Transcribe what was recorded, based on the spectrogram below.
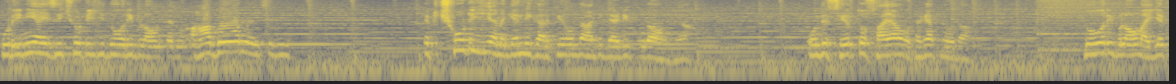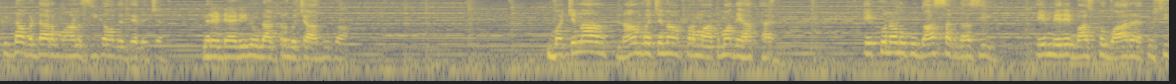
ਕੁੜੀ ਨਹੀਂ ਆਈ ਸੀ ਛੋਟੀ ਜੀ ਦੋ ਵਾਰੀ ਬੁਲਾਉਣ ਤੈਨੂੰ ਹਾਂ ਦੋ ਵਾਰੀ ਆਈ ਸੀਗੀ ਇੱਕ ਛੋਟੀ ਜੀ ਅਣਗਹਿਲੀ ਕਰਕੇ ਉਹਦਾ ਅੱਜ ਡੈਡੀ ਪੂਰਾ ਹੋ ਗਿਆ ਉਹਦੇ ਸਿਰ ਤੋਂ ਸਾਇਆ ਉੱਠ ਗਿਆ ਪਿਓ ਦਾ। ਦੋ ਵਾਰੀ ਬੁਲਾਉਣ ਆਈ ਹੈ, ਕਿੱਡਾ ਵੱਡਾ ਅਰਮਾਨ ਸੀਗਾ ਉਹਦੇ ਦਿਲ 'ਚ। ਮੇਰੇ ਡੈਡੀ ਨੂੰ ਡਾਕਟਰ ਬਚਾ ਦੂਗਾ। ਬਚਣਾ ਨਾ ਬਚਣਾ ਪਰਮਾਤਮਾ ਦੇ ਹੱਥ ਹੈ। ਇੱਕ ਉਹਨਾਂ ਨੂੰ ਤੂੰ ਦੱਸ ਸਕਦਾ ਸੀ, ਇਹ ਮੇਰੇ ਬਸ ਤੋਂ ਬਾਹਰ ਹੈ, ਤੁਸੀਂ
